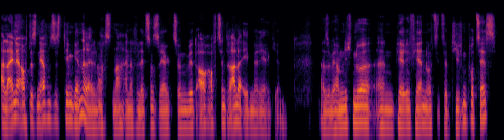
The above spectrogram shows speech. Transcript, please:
alleine auch das Nervensystem generell nach, nach einer Verletzungsreaktion wird auch auf zentraler Ebene reagieren. Also wir haben nicht nur einen peripheren nozizeptiven Prozess,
